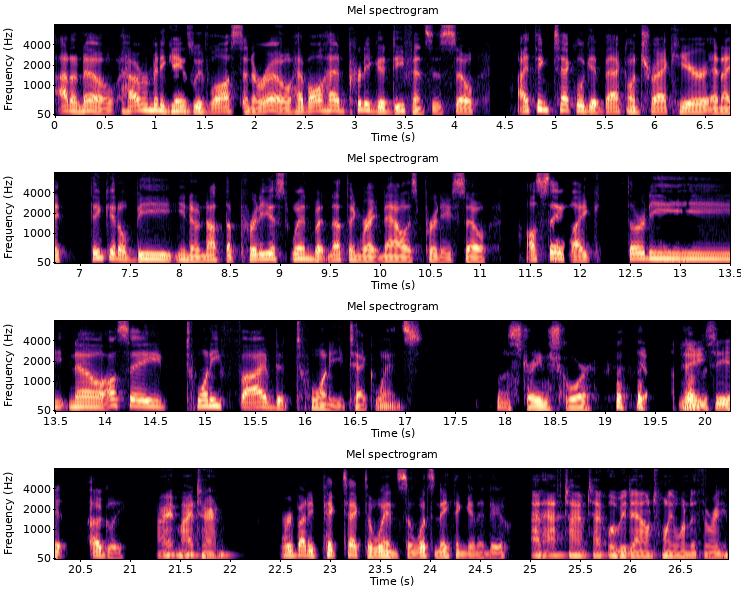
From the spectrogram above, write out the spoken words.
I don't know. However many games we've lost in a row have all had pretty good defenses. So I think Tech will get back on track here, and I think it'll be you know not the prettiest win, but nothing right now is pretty. So I'll say like thirty. No, I'll say twenty-five to twenty. Tech wins. what a strange score. I'd love to see it. Ugly. All right, my turn. Everybody picked Tech to win. So what's Nathan gonna do? At halftime, Tech will be down 21 to 3.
